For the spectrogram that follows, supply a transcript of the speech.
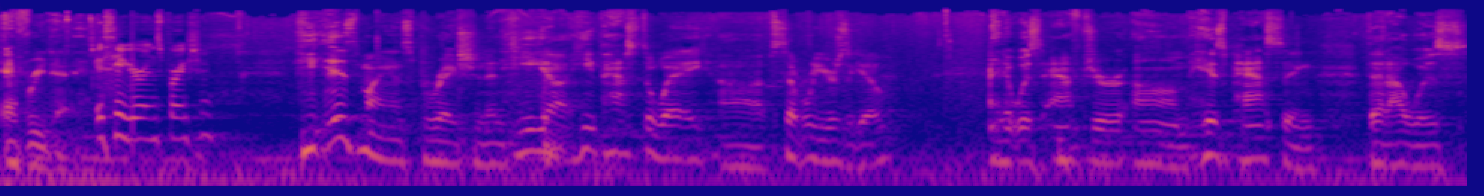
every day. Is he your inspiration? He is my inspiration, and he uh, he passed away uh, several years ago, and it was after um, his passing that I was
